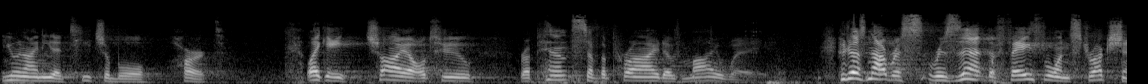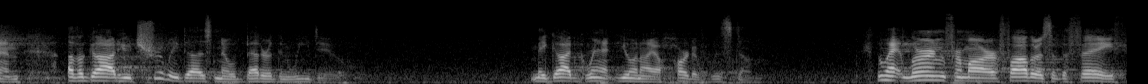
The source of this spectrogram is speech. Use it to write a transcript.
You and I need a teachable heart like a child who repents of the pride of my way, who does not res- resent the faithful instruction of a God who truly does know better than we do. May God grant you and I a heart of wisdom. We might learn from our fathers of the faith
